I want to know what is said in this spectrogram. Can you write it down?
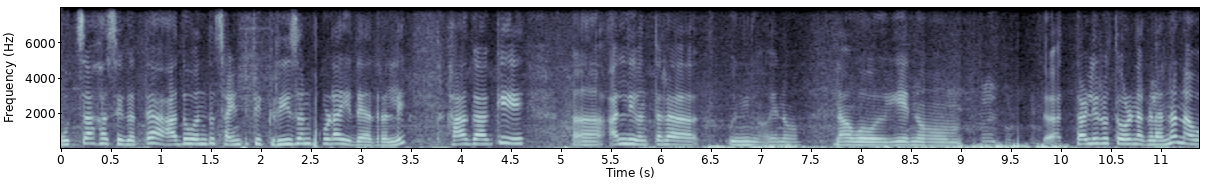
ಉತ್ಸಾಹ ಸಿಗುತ್ತೆ. ಅದು ಒಂದು ಸೈಂಟಿಫಿಕ್ ರೀಸನ್ ಕೂಡ ಇದೆ ಅದರಲ್ಲಿ. ಹಾಗಾಗಿ ಅಲ್ಲಿ ಒಂಥರ ಏನು, ನಾವು, ಏನು ತಳಿರು ತೋರಣಗಳನ್ನು ನಾವು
